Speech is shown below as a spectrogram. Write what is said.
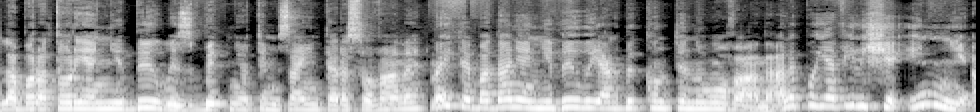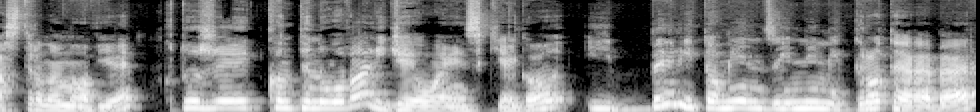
laboratoria nie były zbytnio tym zainteresowane, no i te badania nie były jakby kontynuowane, ale pojawili się inni astronomowie, którzy kontynuowali dzieło I byli to m.in. Grote Reber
